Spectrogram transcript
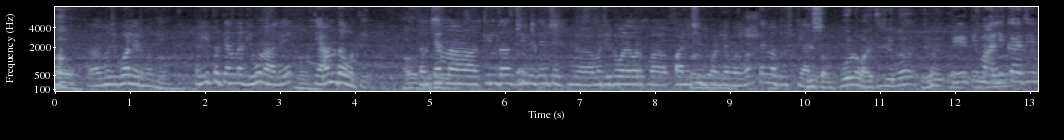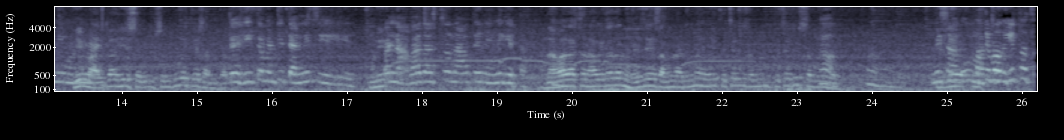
हो. अं, म्हणजे ग्वाल्हेरमध्ये तर इथं त्यांना घेऊन आले हो. ते अंध होते. हो, तर त्यांना किलदासजींनी त्यांचे अं, म्हणजे डोळ्यावर पा- पाणी शिंपडल्याबरोबर त्यांना दृष्टी ही आली संपूर्ण माहिती जी ना ही हे ती मालिका जी मी ही म्हणून राहिली, मालिका ही संपूर्ण ते सांगतात. ते ही तर म्हणते त्यांनीच लिहिली आहे. पण नाभादासचं नाव ते नेहमी घेतात. नावादाचं नाव घेतात आणि हे जे सांगून आले ना हे त्याच्याशी संबंध त्याच्याशी संबंध हा. आहे. मी सांगू मग ते बघ इथंच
